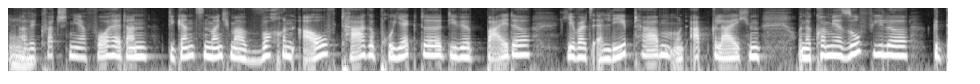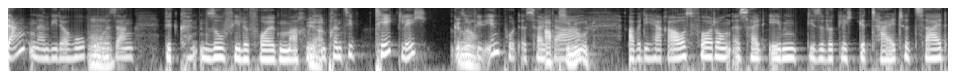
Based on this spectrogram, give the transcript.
mhm. aber wir quatschen ja vorher dann die ganzen manchmal Wochen auf, Tage, Projekte, die wir beide jeweils erlebt haben und abgleichen. Und da kommen ja so viele Gedanken dann wieder hoch, mhm. wo wir sagen, wir könnten so viele Folgen machen. Ja. Im Prinzip täglich. Genau. So viel Input ist halt Absolut. da. Aber die Herausforderung ist halt eben diese wirklich geteilte Zeit.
